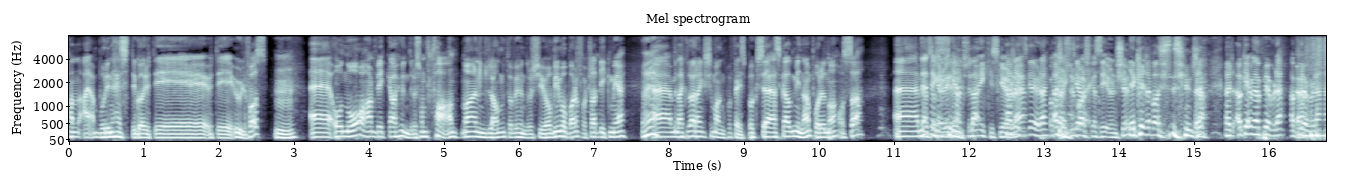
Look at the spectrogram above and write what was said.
han, han bor i en hestegård ute i, ute i Ulefoss. Mm. Eh, og nå har han bikka 100 som faen. Nå er han langt over 120, og vi mobber han fortsatt like mye. Oh, ja. Eh, men det er ikke noe arrangement på Facebook, så jeg skal minne han på det nå også. Eh, men jeg tenker du Kanskje du ikke skal gjøre det? skal gjøre det. Og Kanskje kanskje du bare skal si unnskyld? Jeg kanskje jeg bare skal si unnskyld. Kanskje, ok, men jeg prøver det. Jeg prøver det.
